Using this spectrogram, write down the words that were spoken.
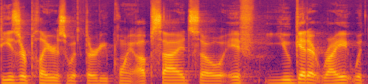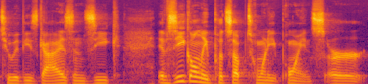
these are players with 30 point upside. So if you get it right with two of these guys and Zeke, if Zeke only puts up 20 points or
